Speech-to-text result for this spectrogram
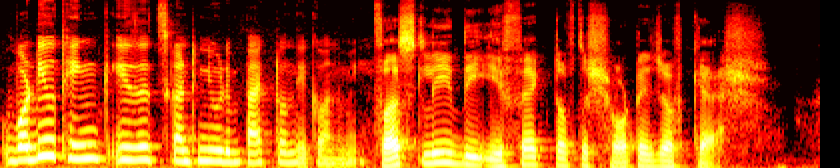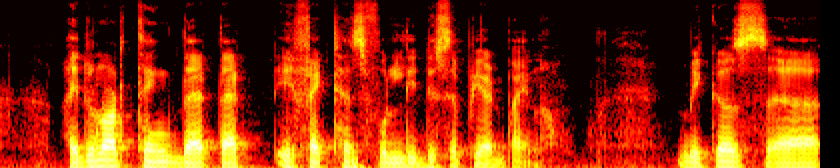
What do you think is its continued impact on the economy? Firstly, the effect of the shortage of cash. I do not think that that effect has fully disappeared by now because uh,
